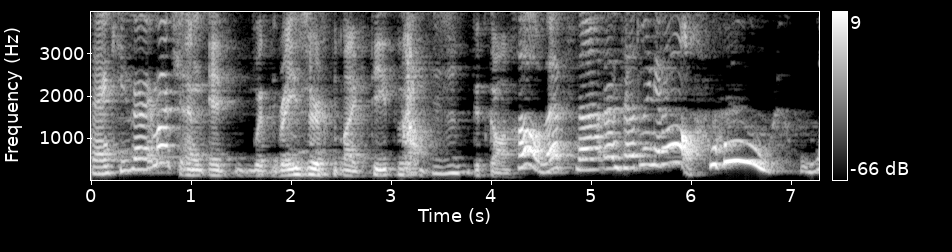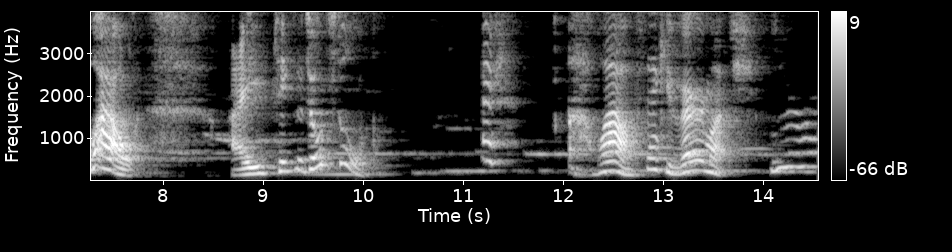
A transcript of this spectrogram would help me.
Thank you very much. And I- And it with razor like teeth, it's gone. oh, that's not unsettling at all. Woohoo! Wow. I take the toadstool. Ah, Wow, thank you very much. You're here often?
